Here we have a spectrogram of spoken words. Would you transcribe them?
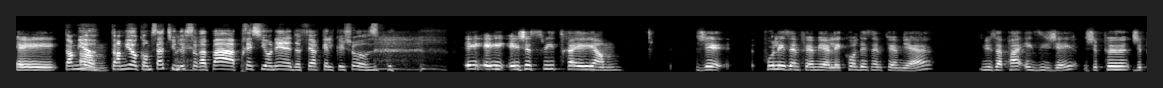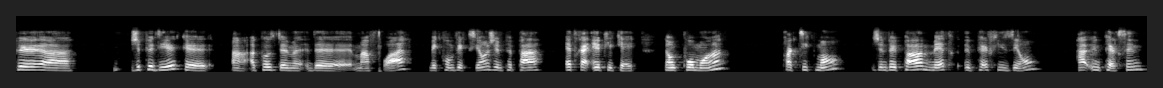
Et, tant mieux, um, tant mieux. Comme ça, tu ne seras pas pressionné de faire quelque chose. et, je suis très... Um, pour les infirmières, l'école des infirmières ne nous a pas exigé. Je peux, je peux, euh, je peux dire que à cause de ma, de ma foi, mes convictions, je ne peux pas être impliquée. Donc, pour moi, pratiquement, je ne vais pas mettre une perfusion à une personne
